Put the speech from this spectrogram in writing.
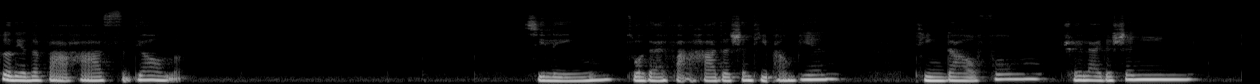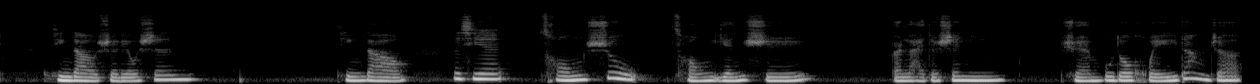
可怜的法哈死掉了。”西林坐在法哈的身体旁边，听到风吹来的声音，听到水流声，听到那些从树、从岩石而来的声音，全部都回荡着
